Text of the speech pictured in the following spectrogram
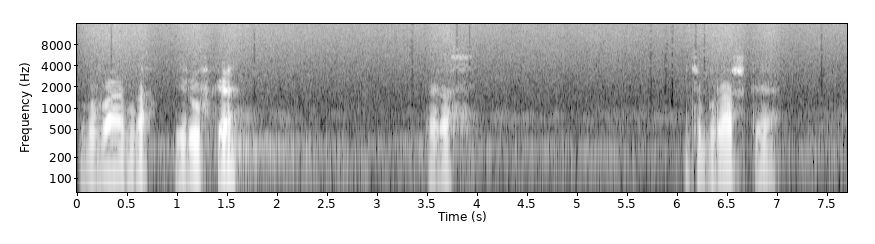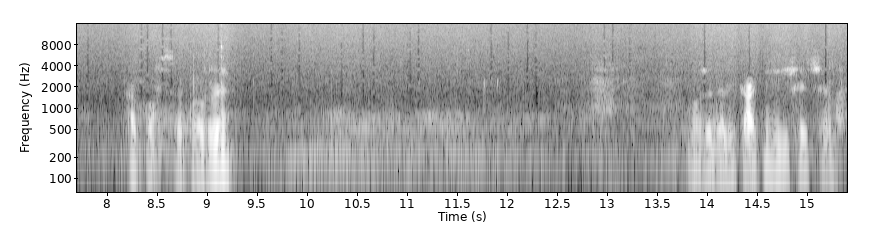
Próbowałem na wirówkę. Teraz czy burażkę tak offsetowy. Może delikatniej dzisiaj trzeba.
